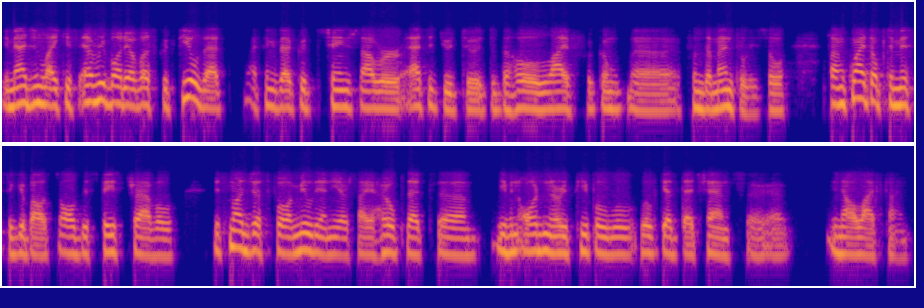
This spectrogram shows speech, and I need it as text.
Imagine like if everybody of us could feel that i think that could change our attitude to, to the whole life uh, fundamentally. So, so i'm quite optimistic about all the space travel. It's not just for a million years. I hope that um, even ordinary people will will get that chance uh, in our lifetime.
